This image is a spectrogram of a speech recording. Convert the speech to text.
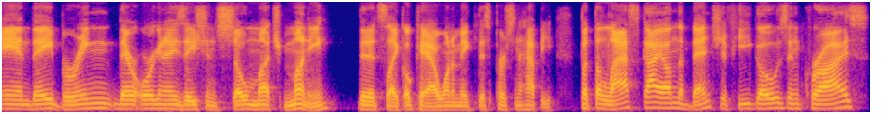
and they bring their organization so much money that it's like, okay, I want to make this person happy. But the last guy on the bench, if he goes and cries,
